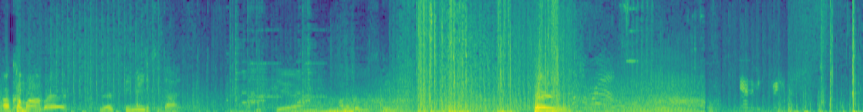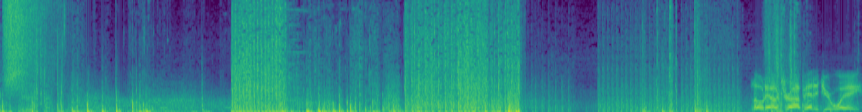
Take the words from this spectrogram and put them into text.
Oh, come on, bro. That's I teammate? think he died. Yeah. I don't know if it was teammate. Loadout drop headed your way.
